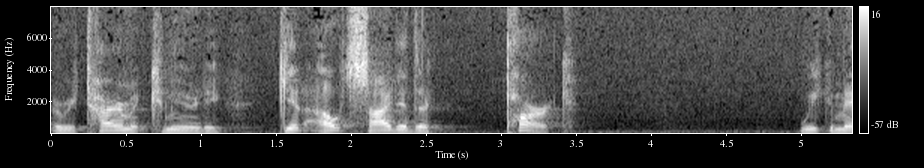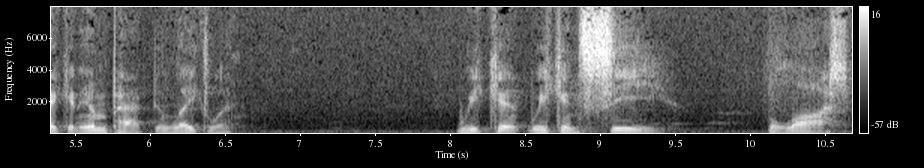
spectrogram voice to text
a retirement community get outside of the park, we can make an impact in Lakeland. We can, we can see the lost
